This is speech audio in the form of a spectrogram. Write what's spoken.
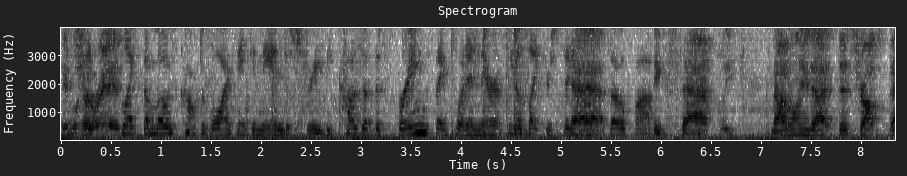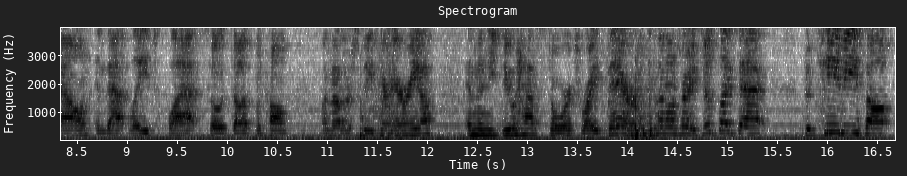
It sure it's is. like the most comfortable I think in the industry because of the springs they put in there. It feels like you're sitting yes, on a sofa. Exactly. Not only that, this drops down and that lays flat, so it does become another sleeper area. And then you do have storage right there. And then Andre, just like that, the TV's up,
